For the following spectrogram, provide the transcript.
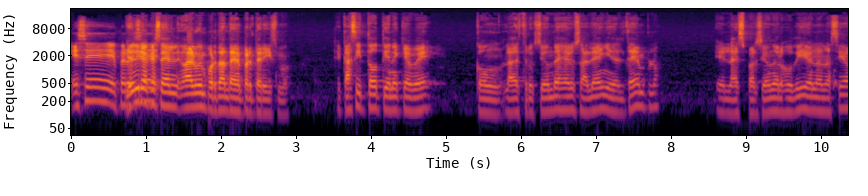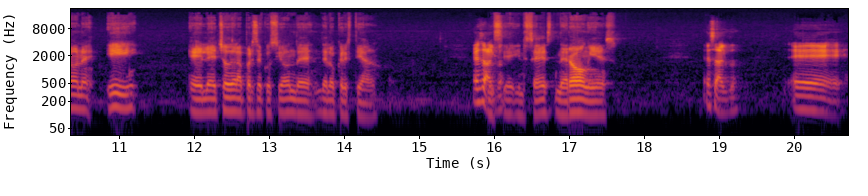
ese, pero Yo diría ese- que es el- algo importante en el preterismo. Que casi todo tiene que ver con la destrucción de Jerusalén y del templo, eh, la expansión de los judíos en las naciones y el hecho de la persecución de, de los cristianos. Exacto, se- y se es Nerón y eso. exacto. Eh,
